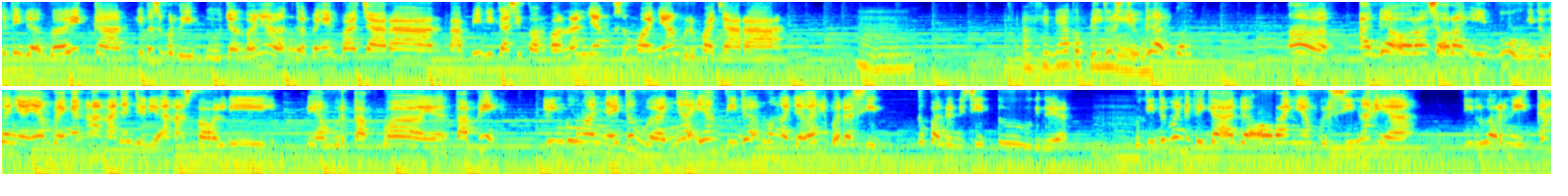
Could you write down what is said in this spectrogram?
ketidakbaikan. Itu seperti itu. Contohnya nggak pengen pacaran tapi dikasih tontonan yang semuanya berpacaran. Hmm. akhirnya kepingin. Terus juga uh, ada orang seorang ibu gitu kan ya yang pengen anaknya jadi anak soli yang bertakwa ya. Tapi lingkungannya itu banyak yang tidak mengajarkan kepada si kepada di situ gitu ya. Begitupun ketika ada orang yang bersinah ya di luar nikah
